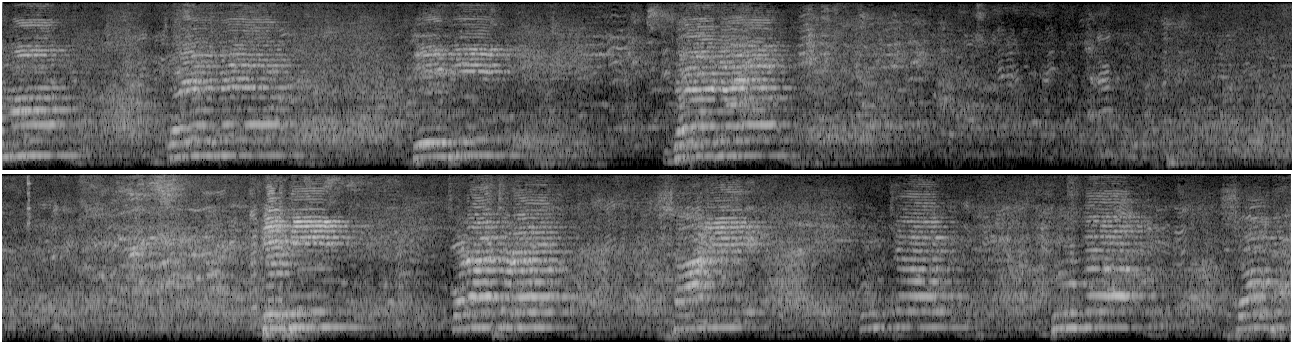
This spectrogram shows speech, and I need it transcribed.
নম জয় জয় দেবী জয় জয়। দেবী কুঞ্চ যুগ সভুগ মুক্ত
